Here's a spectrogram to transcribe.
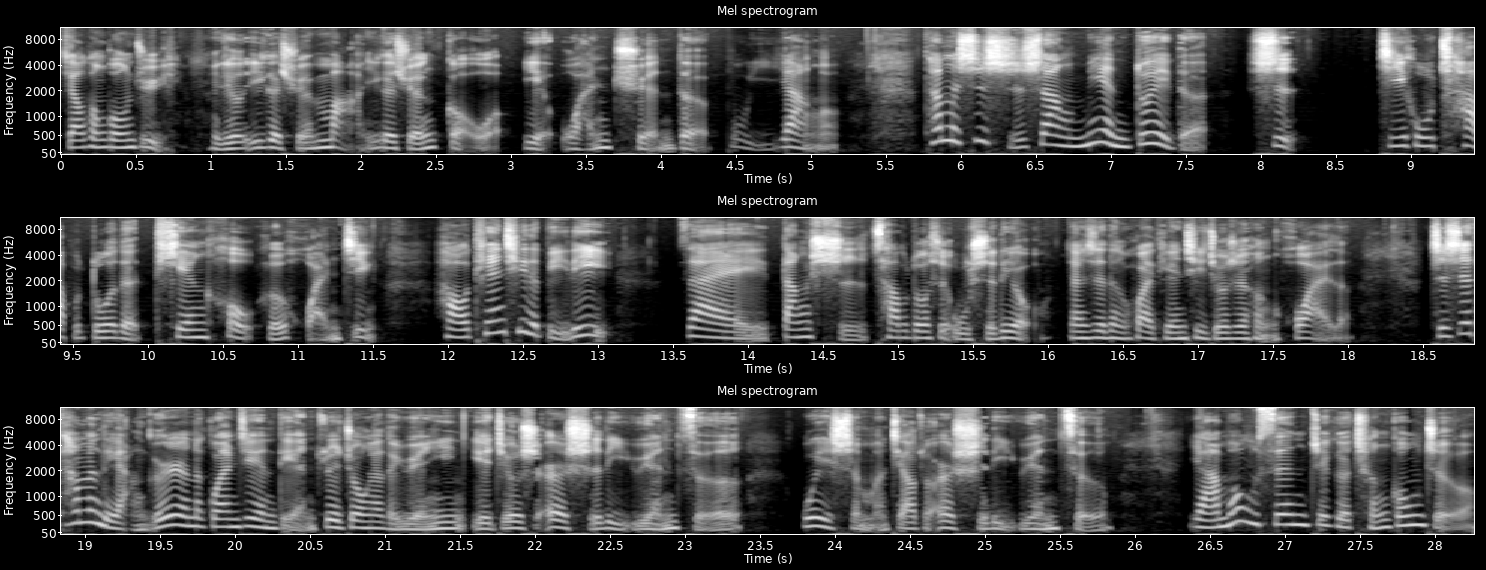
交通工具。也就一个选马，一个选狗哦，也完全的不一样哦。他们事实上面对的是几乎差不多的天候和环境，好天气的比例在当时差不多是五十六，但是那个坏天气就是很坏了。只是他们两个人的关键点，最重要的原因，也就是二十里原则。为什么叫做二十里原则？亚梦森这个成功者，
